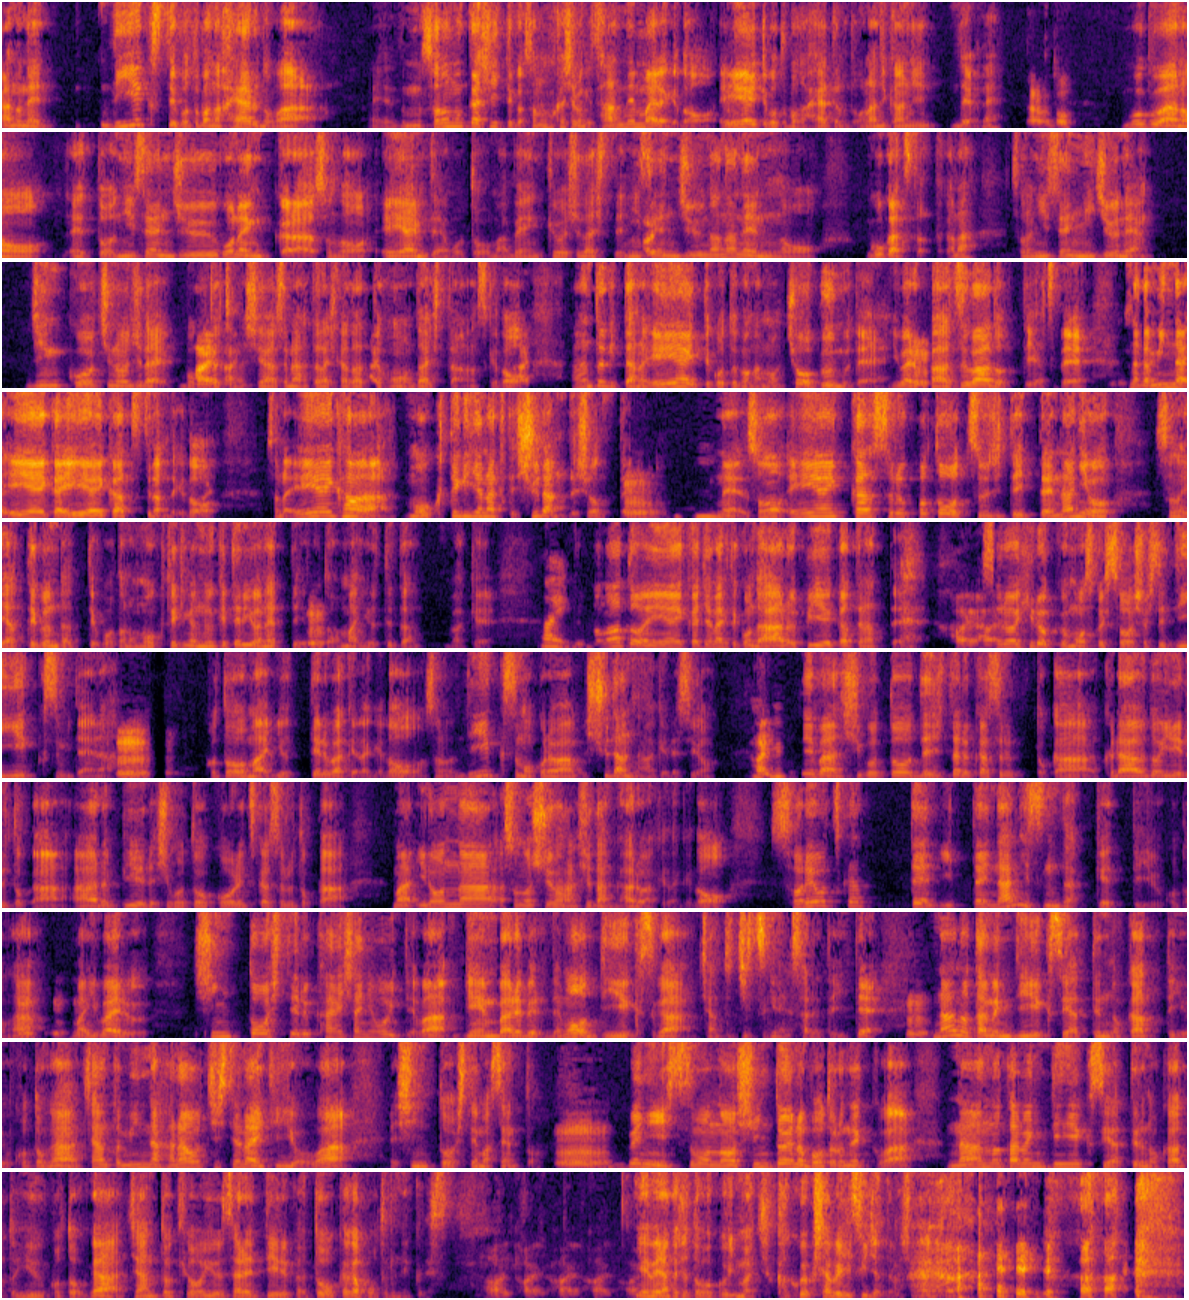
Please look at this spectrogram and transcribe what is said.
あのね DX っていう言葉が流行るのは、えーその昔っていうかその昔の3年前だけど、うん。AI って言葉が流行ってるのと同じ感じだよね。なるほど。僕はあの、えっと、2015年からその AI みたいなことをまあ勉強しだして2017年の5月だったかな、その2020年人工知能時代僕たちの幸せな働き方って本を出したんですけど、はい。あの時ってあの AI って言葉がもう超ブームでいわゆるバズワードってやつで、なんかみんな AI か AI かって言ってたんだけど、はいその AI 化は目的じゃなくて手段でしょって、うんうんね、その AI 化することを通じて一体何をそのやっていくんだっていうことの目的が抜けてるよねっていうことはまあ言ってたわけ。はい。でその後 AI 化じゃなくて今度 RPA 化ってなって、はいはい。それを広くもう少し総称して DX みたいなうんことをまあ言ってるわけだけど、その DX もこれは手段なわけですよ。はい。例えば仕事をデジタル化するとか、クラウドを入れるとか、RPA で仕事を効率化するとか、まあ、いろんなその手段手段があるわけだけど、それを使って一体何すんだっけっていうことが、まあ、いわゆる浸透している会社においては、現場レベルでも DX がちゃんと実現されていて、うん。何のために DX やってるのかっていうことが、ちゃんとみんな腹落ちしてない企業はえ浸透してませんと。うん上に質問の浸透へのボトルネックは何のために DX やってるのかということがちゃんと共有されているかどうかがボトルネックです。はいはいはいはいはい。やべえ、なんかちょっと僕今かっこよく喋りすぎちゃってましたね。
